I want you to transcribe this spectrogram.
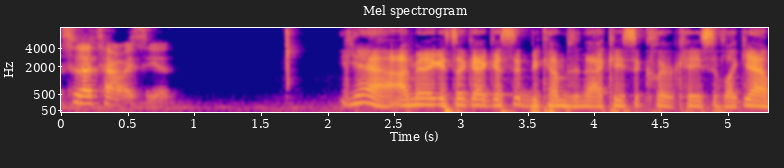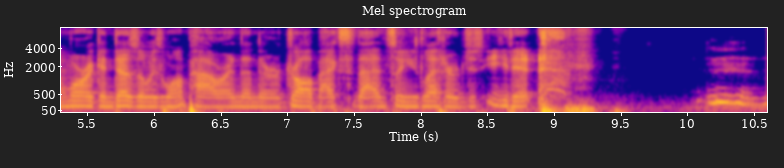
So that's how I see it. Yeah, I mean, it's like I guess it becomes in that case a clear case of like, yeah, Morrigan does always want power, and then there are drawbacks to that, and so you let her just eat it. Mm-hmm.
